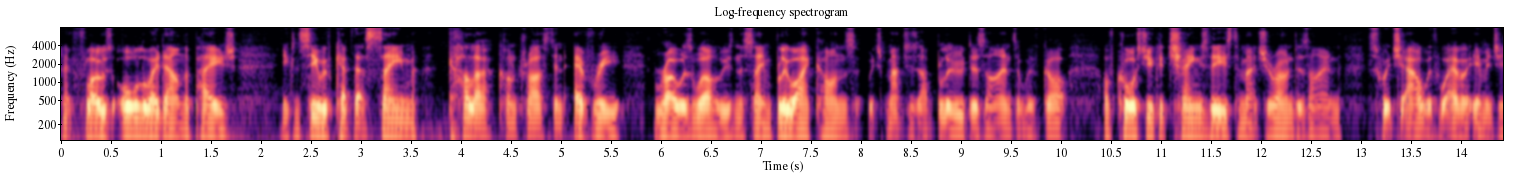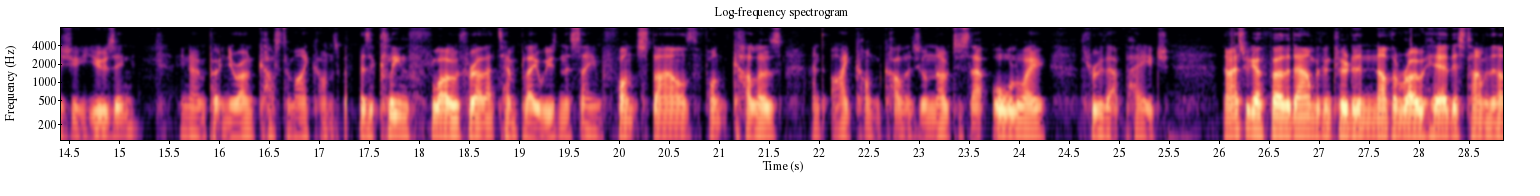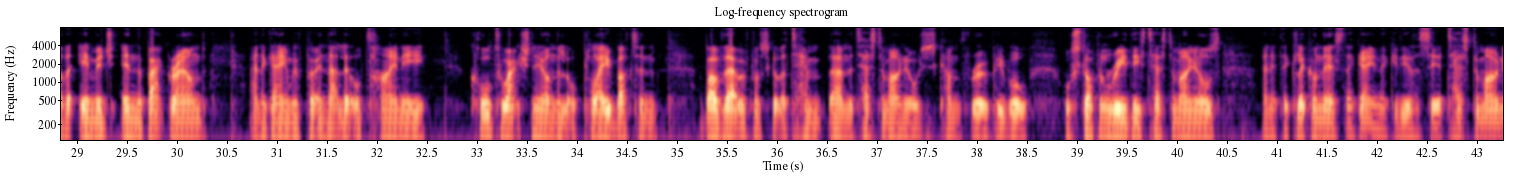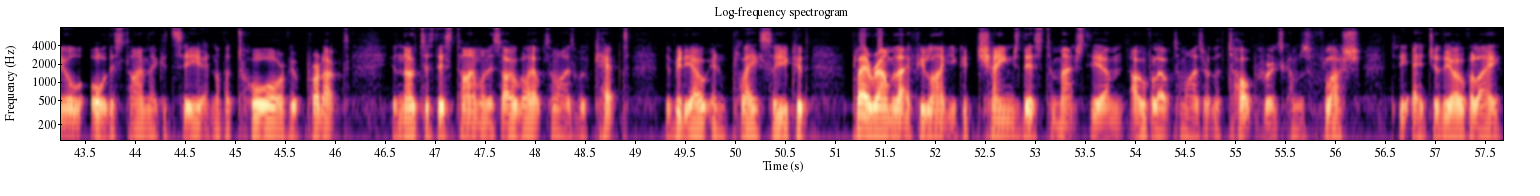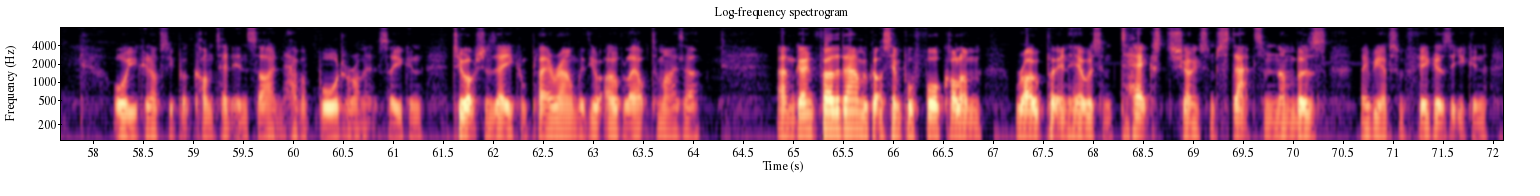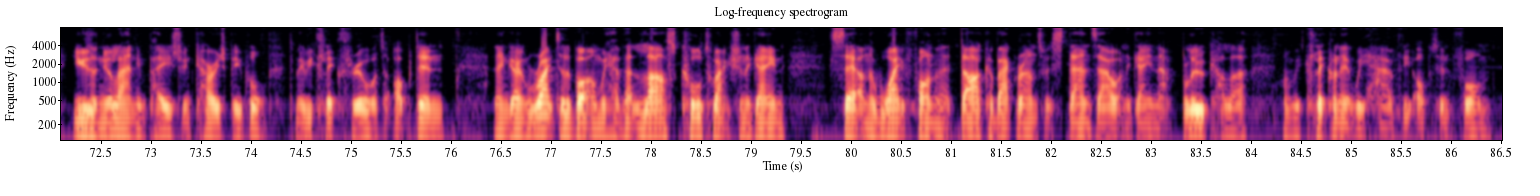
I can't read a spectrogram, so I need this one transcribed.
it flows all the way down the page. You can see we've kept that same color contrast in every row as well. We're using the same blue icons, which matches our blue designs that we've got. Of course, you could change these to match your own design, switch it out with whatever images you're using, you know, and put in your own custom icons. But there's a clean flow throughout that template. We're using the same font styles, font colors, and icon colors. You'll notice that all the way through that page. Now, as we go further down, we've included another row here, this time with another image in the background. And again, we've put in that little tiny call to action here on the little play button. Above that, we've obviously got the, um, the testimonial which has come through. People will stop and read these testimonials, and if they click on this, again, they could either see a testimonial or this time they could see another tour of your product. You'll notice this time on this overlay optimizer, we've kept the video in place. So you could play around with that if you like. You could change this to match the um, overlay optimizer at the top where it comes flush to the edge of the overlay or you can obviously put content inside and have a border on it. So you can two options there. You can play around with your overlay optimizer. Um, going further down, we've got a simple four column row put in here with some text showing some stats, some numbers. Maybe you have some figures that you can use on your landing page to encourage people to maybe click through or to opt in. And then going right to the bottom, we have that last call to action again, set on the white font and that darker background so it stands out. And again, that blue color, when we click on it, we have the opt in form.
